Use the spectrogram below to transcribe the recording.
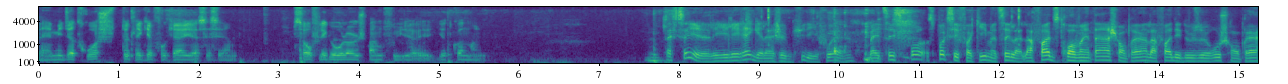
Mais Midget 3, je- toute l'équipe, faut qu'il y ait CCM. Sauf les goalers, je pense, où il y a, il y a de quoi de même. Ben, tu sais, les, les règles à la GMQ, des fois, hein. ben, tu sais, c'est pas, c'est pas que c'est fucké, mais tu sais, la- l'affaire du 3-20 ans, je comprends. L'affaire des 2 euros, je comprends.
